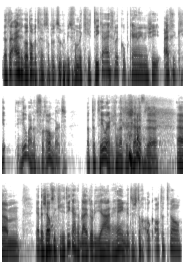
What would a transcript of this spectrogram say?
dat er eigenlijk wat dat betreft op het gebied van de kritiek eigenlijk op kernenergie eigenlijk heel weinig verandert. Dat het heel erg in dezelfde, um, ja, dezelfde kritiek eigenlijk blijft door de jaren heen. Het is toch ook altijd wel.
